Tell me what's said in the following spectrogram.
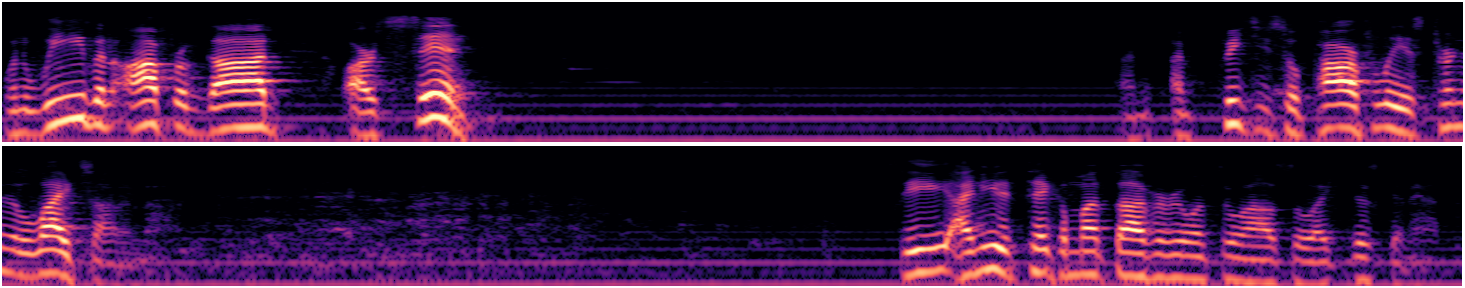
when we even offer God our sin, I'm, I'm preaching so powerfully it's turning the lights on and off. See, I need to take a month off every once in a while so this can happen.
